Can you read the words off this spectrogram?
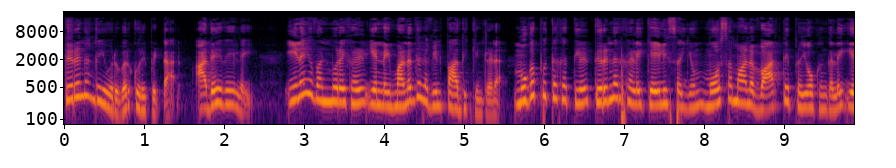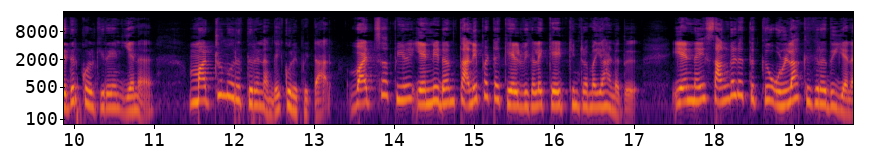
திருநங்கை ஒருவர் குறிப்பிட்டார். அதேவேளை இணைய வன்முறைகள் என்னை மனதளவில் பாதிக்கின்றன. முகப்புத்தகத்தில் திருநர்களை கேலி செய்யும் மோசமான வார்த்தை பிரயோகங்களை எதிர்கொள்கிறேன் என மற்றுமொரு திருநங்கை குறிப்பிட்டார். வாட்ஸ்அப்பில் என்னிடம் தனிப்பட்ட கேள்விகளை கேட்கின்றமையானது. என்னை சங்கடத்துக்கு உள்ளாக்குகிறது என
